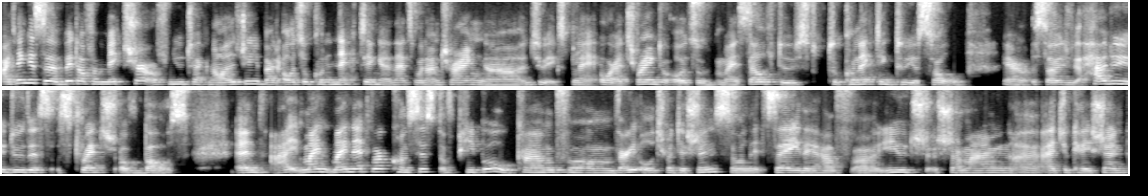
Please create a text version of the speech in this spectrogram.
I think it's a bit of a mixture of new technology, but also connecting, and that's what I'm trying uh, to explain, or trying to also myself do to connecting to your soul. Yeah. So how do you do this stretch of both? And I my my network consists of people who come from very old traditions. So let's say they have a huge shaman uh, education.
